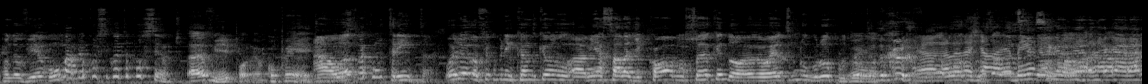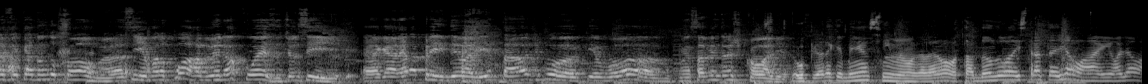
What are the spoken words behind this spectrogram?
Quando eu vi, uma abriu com 50%. Ah, eu vi, pô, eu acompanhei. A outra com 30. Hoje eu, eu fico brincando que eu- a minha sala de call não sou eu que dou, eu, eu entro no grupo do. É, a galera já é bem assim, a né? galera, a galera fica dando call, mano. Assim, eu falo, porra, a melhor coisa. Tipo assim, a galera aprendeu ali e tal, tipo, que eu vou começar a vender o escolhe. O pior é que é bem assim mesmo, a galera, ó, tá dando a estratégia lá, hein, olha lá.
